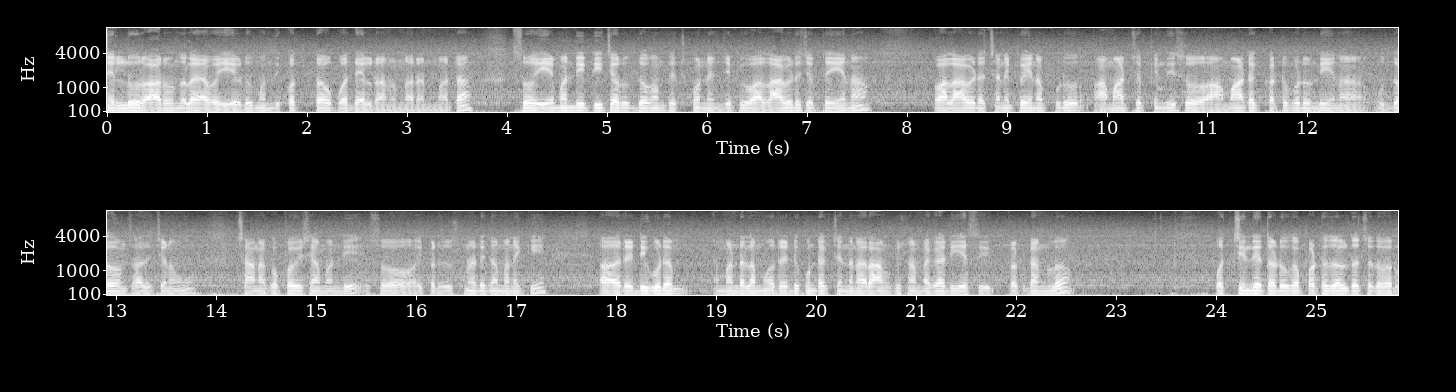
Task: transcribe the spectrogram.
నెల్లూరు ఆరు వందల యాభై ఏడు మంది కొత్త ఉపాధ్యాయులు రానున్నారనమాట సో ఏమండి టీచర్ ఉద్యోగం తెచ్చుకోండి అని చెప్పి వాళ్ళ ఆవిడ చెప్తే ఈయన వాళ్ళ ఆవిడ చనిపోయినప్పుడు ఆ మాట చెప్పింది. సో ఆ మాటకు కట్టుబడి ఉండి ఈయన ఉద్యోగం సాధించడము చాలా గొప్ప విషయం అండి సో ఇక్కడ చూసుకున్నట్టయితే మనకి రెడ్డిగూడెం మండలము రెడ్డికుంటకు చెందిన రామకృష్ణ మెగా డిఎస్సి ప్రకటనలో వచ్చిందే తడుగా పట్టుదలతో చదవరు.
